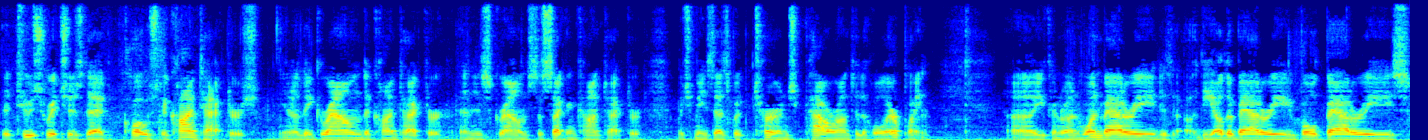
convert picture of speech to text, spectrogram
the two switches that close the contactors. You know, they ground the contactor and this grounds the second contactor, which means that's what turns power onto the whole airplane. Uh, you can run one battery, the other battery, both batteries,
